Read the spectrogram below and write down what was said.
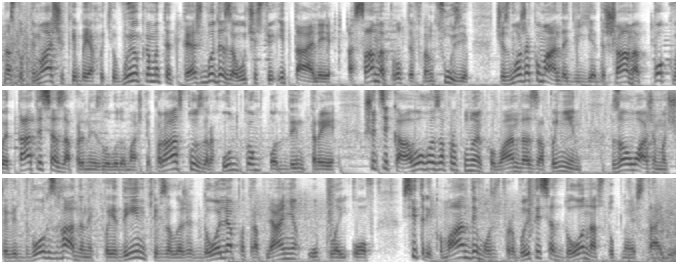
Наступний матч, який би я хотів виокремити, теж буде за участю Італії, а саме проти французів. Чи зможе команда Діє Дешаме поквитатися за принизливу домашню поразку з рахунком 1-3? Що цікавого запропонує команда Запенін. Зауважимо, що від двох згаданих поєдинків залежить доля потрапляння у плей-офф. Всі три команди можуть пробитися до наступної стадії.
